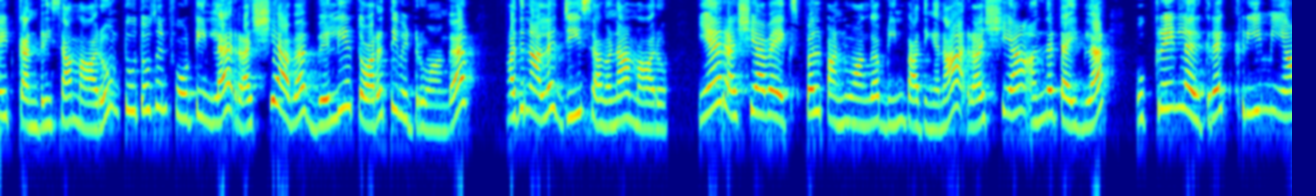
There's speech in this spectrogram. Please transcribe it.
எயிட் கண்ட்ரிஸாக மாறும். டூ தௌசண்ட் ஃபோர்டீனில் ரஷ்யாவை வெளியே துரத்தி விட்டுருவாங்க. அதனால ஜி செவனாக மாறும். ஏன் ரஷ்யாவை எக்ஸ்பெல் பண்ணுவாங்க அப்படின்னு பார்த்தீங்கன்னா ரஷ்யா அந்த டைமில் உக்ரைனில் இருக்கிற கிரீமியா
